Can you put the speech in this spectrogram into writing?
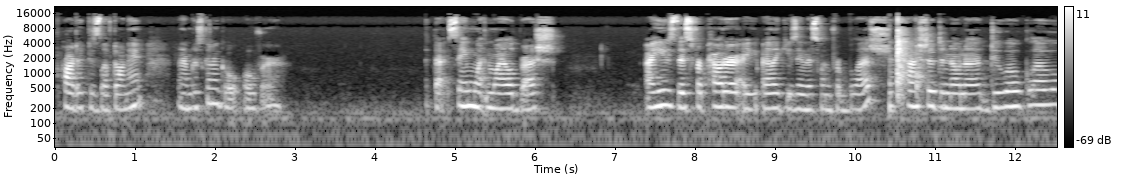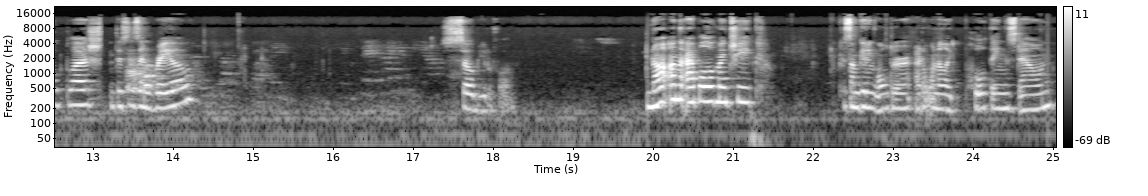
product is left on it and I'm just gonna go over that same Wet n Wild brush I use this for powder. I, I like using this one for blush. Natasha Denona Duo Glow Blush. This is in Rayo. So beautiful. Not on the apple of my cheek because I'm getting older. I don't want to like pull things down.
